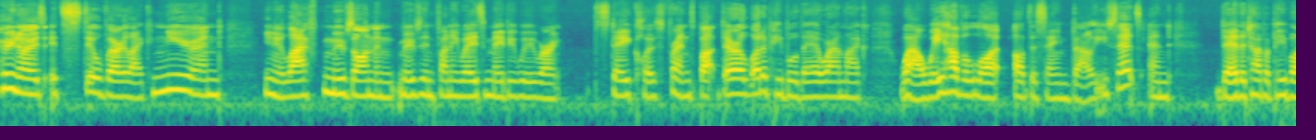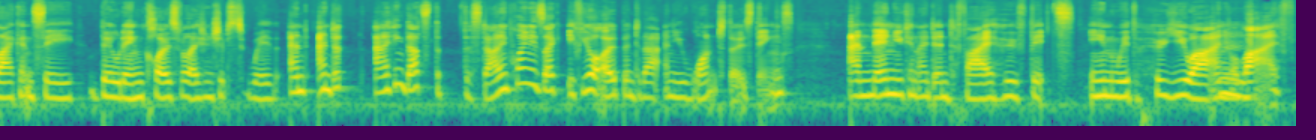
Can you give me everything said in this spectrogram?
who knows, it's still very like new and you know, life moves on and moves in funny ways and maybe we won't stay close friends, but there are a lot of people there where I'm like, wow, we have a lot of the same value sets and they're the type of people I can see building close relationships with and and and I think that's the the starting point is like if you're open to that and you want those things and then you can identify who fits in with who you are and your Mm. life,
